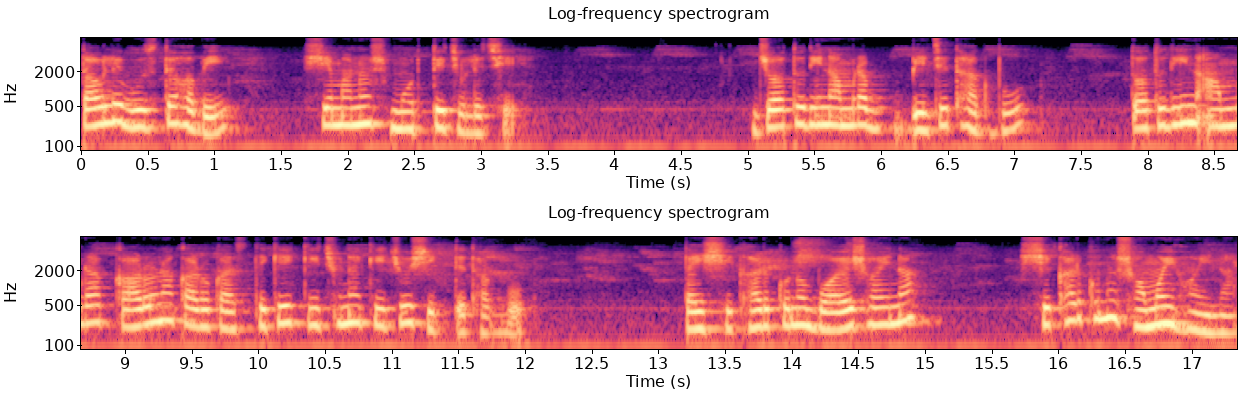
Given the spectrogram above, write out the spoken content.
তাহলে বুঝতে হবে সে মানুষ মরতে চলেছে। যতদিন আমরা বেঁচে থাকব ততদিন আমরা কারও না কারও কাছ থেকে কিছু না কিছু শিখতে থাকব। তাই শেখার কোনো বয়স হয় না, শেখার কোনো সময় হয় না।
